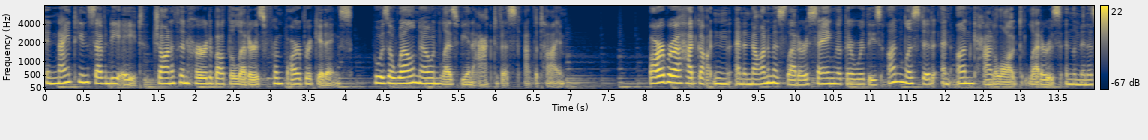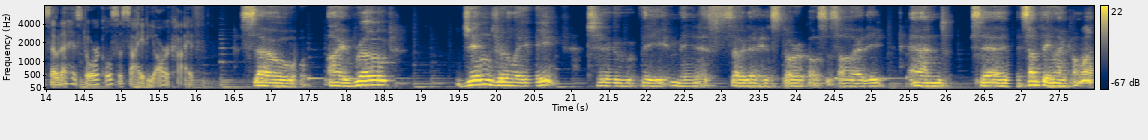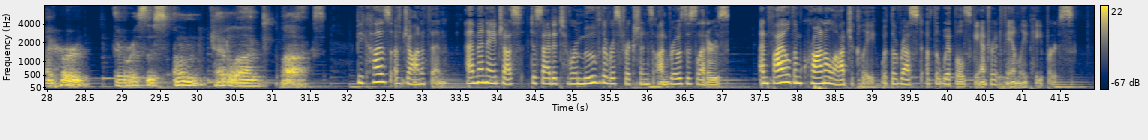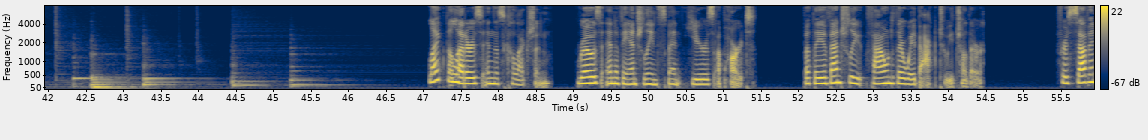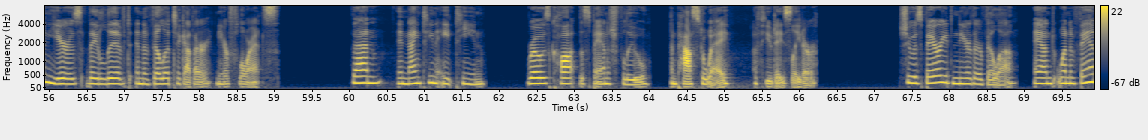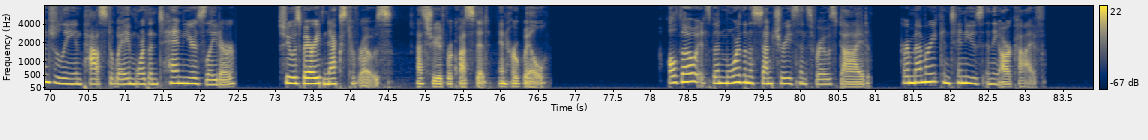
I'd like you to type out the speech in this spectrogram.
In 1978, Jonathan heard about the letters from Barbara Gittings, who was a well known lesbian activist at the time. Barbara had gotten an anonymous letter saying that there were these unlisted and uncatalogued letters in the Minnesota Historical Society archive. So I wrote gingerly to the Minnesota Historical Society and said something like, Oh, I heard there was this uncatalogued box. Because of Jonathan, MNHS decided to remove the restrictions on Rose's letters and file them chronologically with the rest of the Whipple Scandrett family papers. Like the letters in this collection, Rose and Evangeline spent years apart, but they eventually found their way back to each other. For seven years, they lived in a villa together near Florence. Then, in 1918, Rose caught the Spanish flu and passed away a few days later. She was buried near their villa, and when Evangeline passed away more than 10 years later, she was buried next to Rose, as she had requested in her will. Although it's been more than a century since Rose died, her memory continues in the archive.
